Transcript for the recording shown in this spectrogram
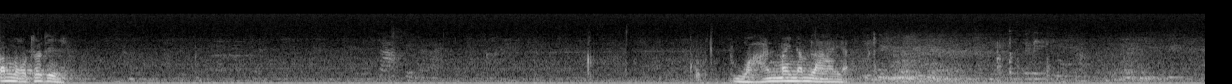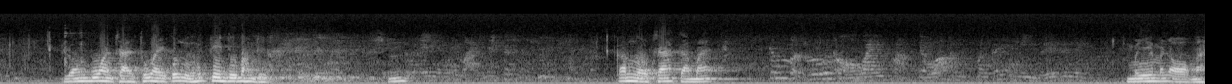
กำหนดซะทีหวานไม่น้ำลายอะ ลองบ้วนใส่ถ้วยคนอื่นเขากินดูบ้างดิ กำหนดซะจำไหมกำหนดรู้หนอไว้ค่ะแต่ว่ามันมันก็ยังมีอยู่เรื่อยๆมีมันออกมา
